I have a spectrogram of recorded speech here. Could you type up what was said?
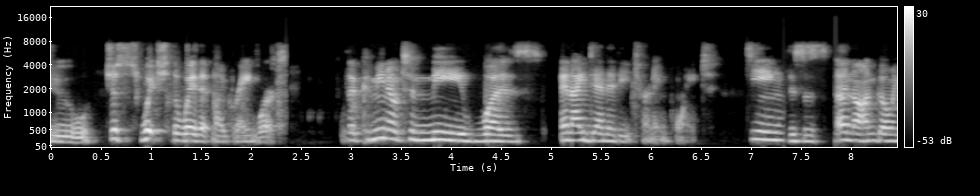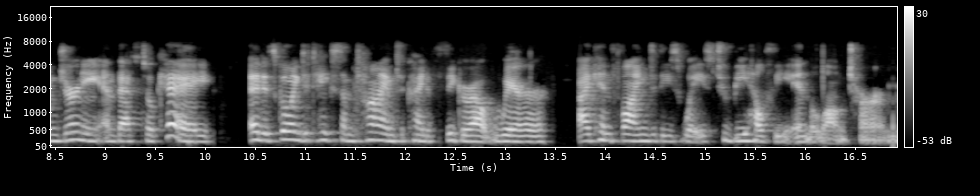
to just switch the way that my brain works. The Camino to me was an identity turning point. Seeing this is an ongoing journey and that's okay. And it's going to take some time to kind of figure out where I can find these ways to be healthy in the long term.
